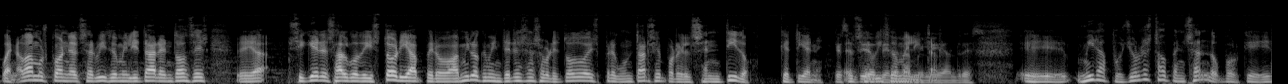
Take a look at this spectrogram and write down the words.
Bueno, vamos con el servicio militar entonces. Eh, si quieres algo de historia, pero a mí lo que me interesa sobre todo es preguntarse por el sentido que tiene el servicio militar. Andrés? Eh, mira, pues yo lo he estado pensando, porque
